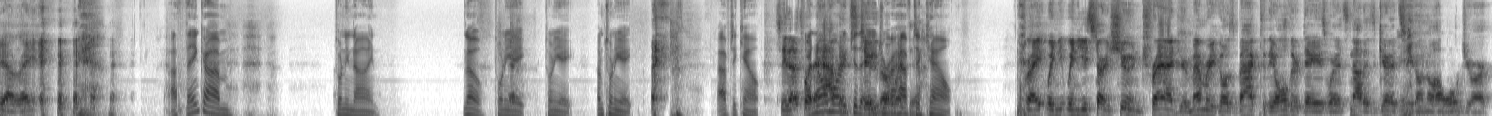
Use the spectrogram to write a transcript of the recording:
Yeah, right. I think I'm 29. No, 28. 28. I'm 28. I have to count. See, that's I what know I'm happens already to the too, age where I have Yeah. to count. right? When you, when you start shooting trad, your memory goes back to the older days where it's not as good, so you don't know how old you are.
